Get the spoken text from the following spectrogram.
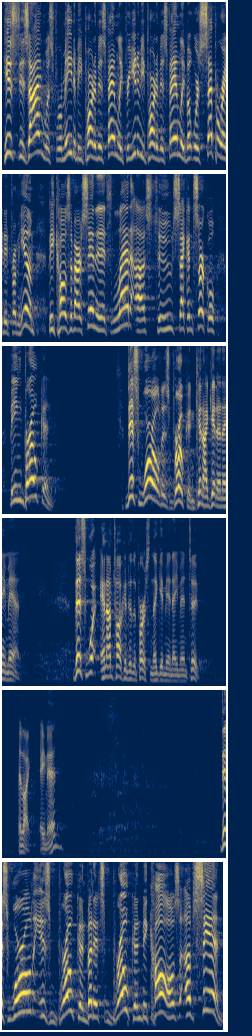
His design was for me to be part of His family, for you to be part of His family, but we're separated from Him because of our sin. And it's led us to, second circle, being broken. This world is broken. Can I get an amen? This word, and I'm talking to the person, they give me an amen too. And like, amen? This world is broken, but it's broken because of sin.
